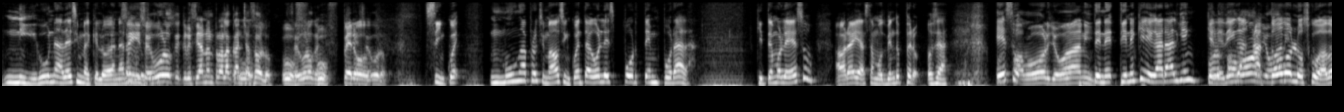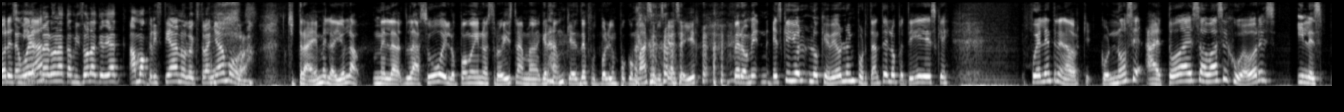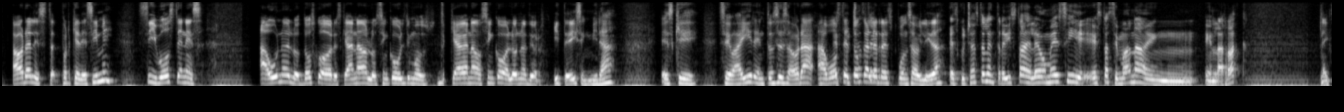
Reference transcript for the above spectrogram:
ninguna décima que lo ganaron. Sí, seguro últimos. que Cristiano entró a la cancha Uf, solo. uf, seguro que uf, pero- sí, seguro. Un aproximado 50 goles por temporada. Quitémosle eso. Ahora ya estamos viendo, pero, o sea, eso Por favor, Giovanni. tiene, tiene que llegar alguien que Por le diga favor, a Giovanni. todos los jugadores, Te voy a mira, traer una camisola que diga amo a Cristiano, lo extrañamos. tú tráemela, yo la, me la, la subo y lo pongo en nuestro Instagram, que es de fútbol y un poco más, si los quieren seguir. Pero me- es que yo lo que veo, lo importante de Lopetegui es que fue el entrenador que conoce a toda esa base de jugadores y les, ahora les, porque decime, si vos tenés a uno de los dos jugadores que ha ganado los cinco últimos, que ha ganado cinco balones de oro y te dicen, mira, es que se va a ir, entonces ahora a vos te toca la responsabilidad. ¿Escuchaste la entrevista de Leo Messi esta semana en, en la RAC?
